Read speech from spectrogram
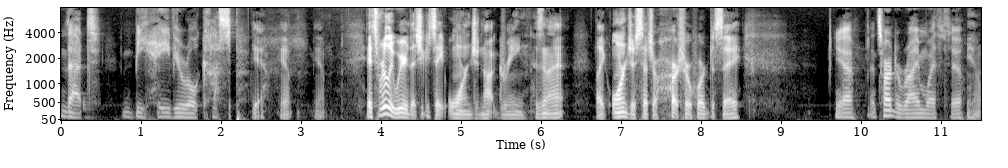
that behavioral cusp. yeah, yep, yep. It's really weird that she could say orange and not green, isn't that? Like orange is such a harder word to say. Yeah, it's hard to rhyme with too. Know,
